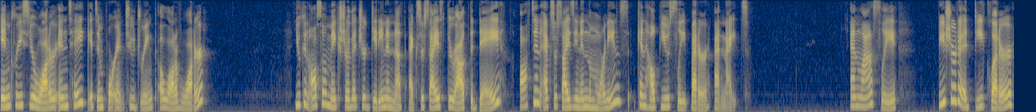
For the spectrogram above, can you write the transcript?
Increase your water intake. It's important to drink a lot of water. You can also make sure that you're getting enough exercise throughout the day. Often, exercising in the mornings can help you sleep better at night. And lastly, be sure to declutter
